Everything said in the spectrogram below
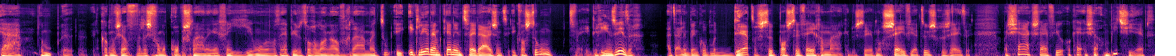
Ja, dan kan ik mezelf wel eens voor mijn kop slaan. En ik van, jongen, wat heb je er toch lang over gedaan? Maar toen, ik, leerde hem kennen in 2000. Ik was toen 2, 23. Uiteindelijk ben ik op mijn dertigste pas tv gaan maken. Dus er heeft nog zeven jaar tussen gezeten. Maar Sjaak zei van, oké, als je ambitie hebt...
